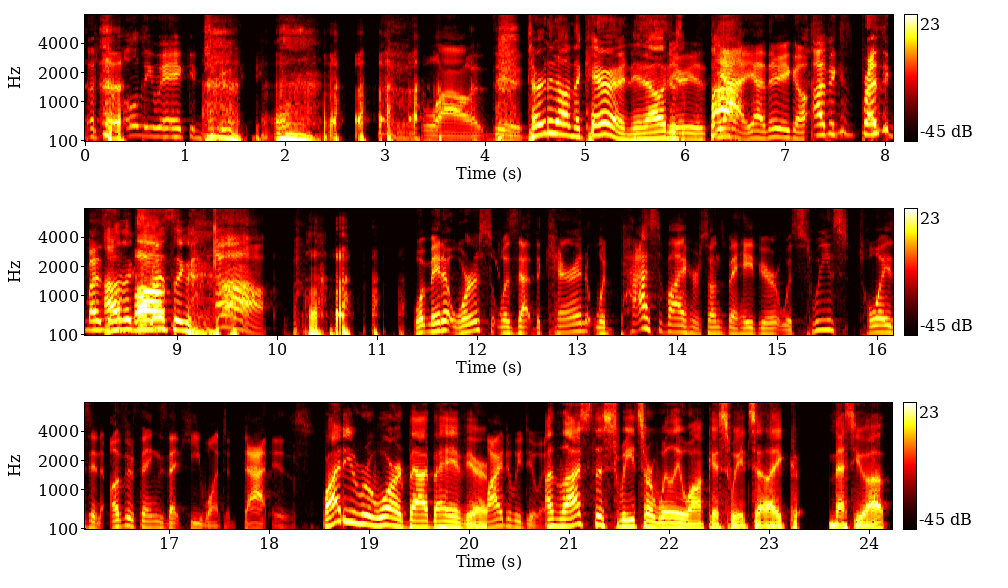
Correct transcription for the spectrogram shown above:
That's the only way I can do it. wow, dude. Turn it on the Karen, you know, Serious- just bah! yeah, yeah, there you go. I'm expressing myself. I'm expressing Ah! what made it worse was that the Karen would pacify her son's behavior with sweets, toys, and other things that he wanted. That is Why do you reward bad behavior? why do we do it? Unless the sweets are Willy Wonka sweets that like mess you up.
